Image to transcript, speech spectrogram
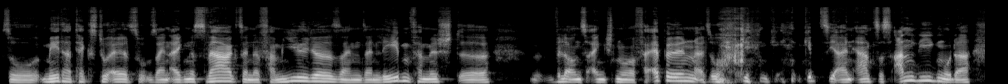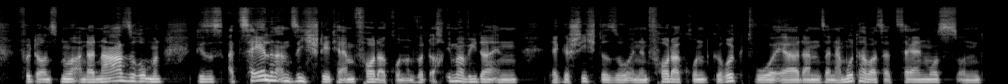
so metatextuell so sein eigenes Werk, seine Familie, sein, sein Leben vermischt? Äh, will er uns eigentlich nur veräppeln? Also gibt sie ein ernstes Anliegen oder führt er uns nur an der Nase rum? Und dieses Erzählen an sich steht ja im Vordergrund und wird auch immer wieder in der Geschichte so in den Vordergrund gerückt, wo er dann seiner Mutter was erzählen muss. Und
